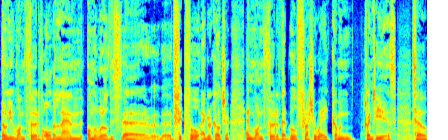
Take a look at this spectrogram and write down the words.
only one third of all the land on the world is uh, fit for agriculture, and one third of that will flush away coming 20 years. So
